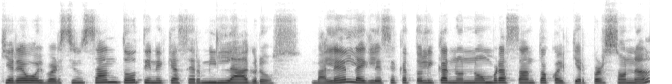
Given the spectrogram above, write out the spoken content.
quiere volverse un santo, tiene que hacer milagros, ¿vale? La Iglesia Católica no nombra santo a cualquier persona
